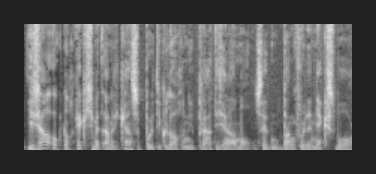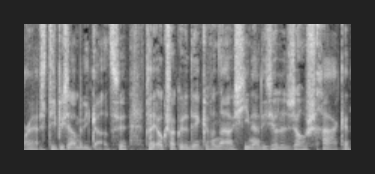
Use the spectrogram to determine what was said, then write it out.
Je zou ook nog, kijk, als je met Amerikaanse politicologen nu praat, die zijn allemaal ontzettend bang voor de next war. Hè? Dat is typisch Amerikaans. Hè? Terwijl je ook zou kunnen denken van, nou, China, die zullen zo schaken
